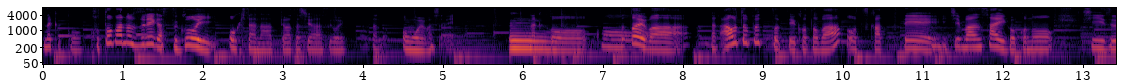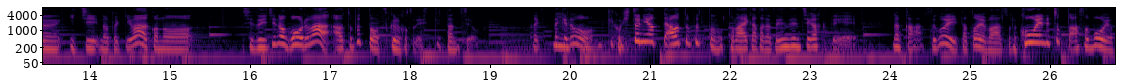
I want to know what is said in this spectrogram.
なんかこう言葉のズレがすごい起きたなって私はすごいあの思いましたね。うん。なんかこう例えばなんかアウトプットっていう言葉を使って一番最後このシーズン1の時はこのシーズン1のゴールはアウトプットを作ることですって言ったんですよ。だだけど、うん。結構人によってアウトプットの捉え方が全然違くてなんかすごい例えばその公園でちょっと遊ぼうよ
